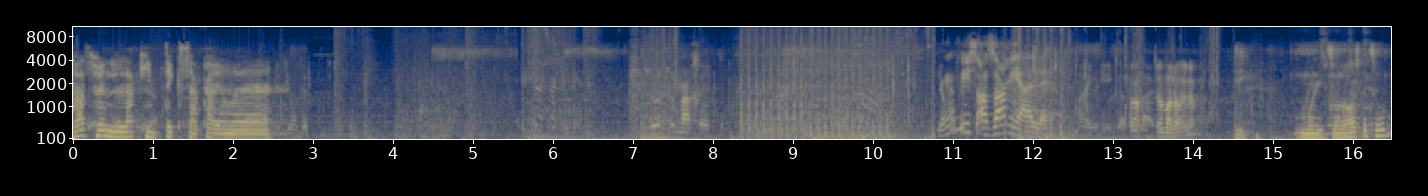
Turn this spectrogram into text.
Was für ein Lucky Dicksacker, Junge. Machen. Junge, wie ist Asami, alle? Ah, da war noch einer. Munition rausgezogen?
